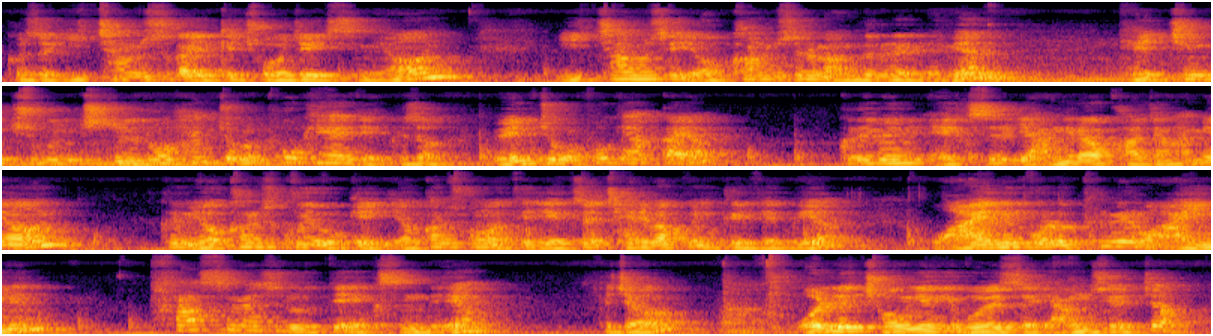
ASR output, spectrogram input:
그래서 이차함수가 이렇게 주어져 있으면 이차함수의 역함수를 만들어내려면 대칭축을 기준으로 한쪽을 포기해야 돼요. 그래서 왼쪽을 포기할까요? 그러면 x를 양이라고 가정하면 그럼 역함수 구해볼게요. 역함수 구하면 어떻게 되죠? x를 자리 바꾸니까 이렇게 되고요. y는 걸로 풀면 y는 플러스 마이너스 루트 x인데요. 그죠? 아, 원래 정의역이 뭐였어요? 양수였죠?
